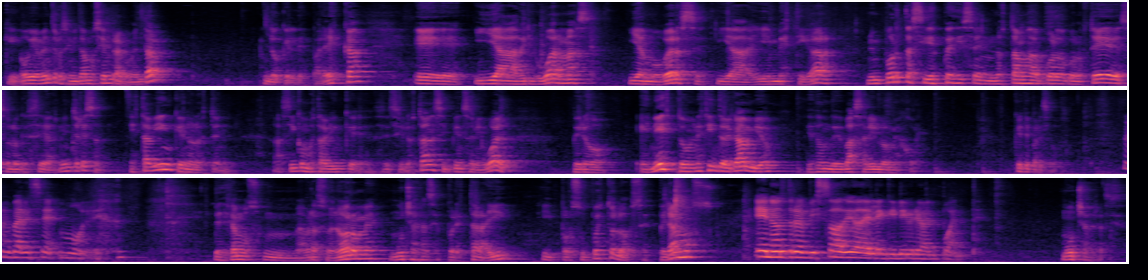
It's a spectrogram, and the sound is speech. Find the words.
que obviamente los invitamos siempre a comentar lo que les parezca eh, y a averiguar más y a moverse y a, investigar. No importa si después dicen no estamos de acuerdo con ustedes o lo que sea, no interesa. Está bien que no lo estén, así como está bien que si lo están, si piensan igual. Pero en esto, en este intercambio, es donde va a salir lo mejor. ¿Qué te parece vos? Me parece muy bien. Les dejamos un abrazo enorme, muchas gracias por estar ahí y por supuesto los esperamos en otro episodio del equilibrio del puente. Muchas gracias.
